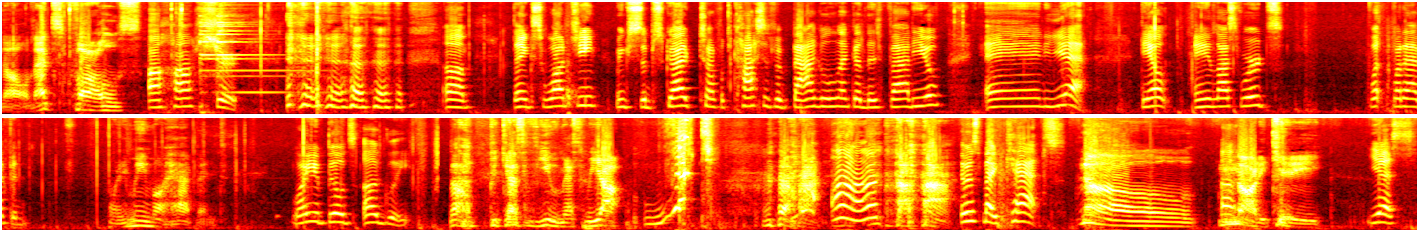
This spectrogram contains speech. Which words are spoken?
No, that's false. Uh-huh, sure. um, thanks for watching. Make sure to subscribe, turn on notifications, for on like on this video. And yeah. Daniel, any last words? What what happened? What do you mean what happened? Why are your builds ugly? Ah, because of you messed me up. What? uh, it was my cats. No, Uh. naughty kitty. Yes.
